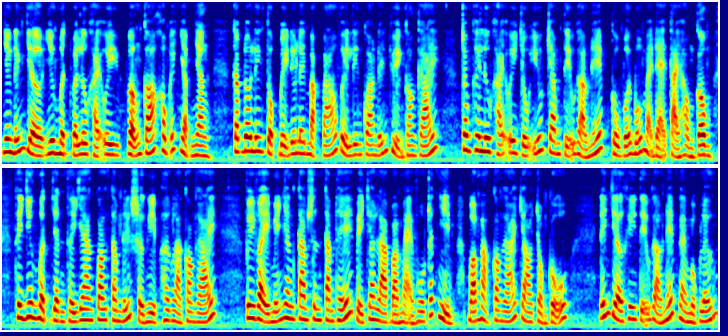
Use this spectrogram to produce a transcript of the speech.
nhưng đến giờ Dương Mịch và Lưu Khải Uy vẫn có không ít nhập nhằn. Cặp đôi liên tục bị đưa lên mặt báo vì liên quan đến chuyện con cái. Trong khi Lưu Khải Uy chủ yếu chăm tiểu gạo nếp cùng với bố mẹ đẻ tại Hồng Kông, thì Dương Mịch dành thời gian quan tâm đến sự nghiệp hơn là con gái. Vì vậy, mỹ nhân tam sinh tam thế bị cho là bà mẹ vô trách nhiệm, bỏ mặt con gái cho chồng cũ. Đến giờ khi tiểu gạo nếp ngày một lớn,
